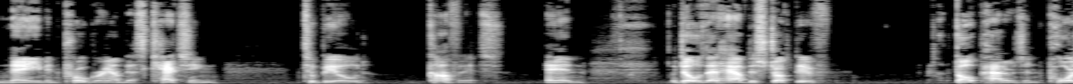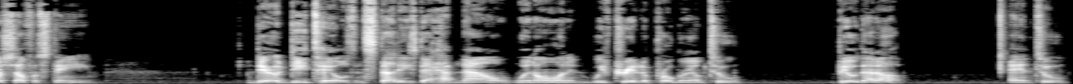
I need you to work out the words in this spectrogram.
name and program that's catching to build confidence. And those that have destructive thought patterns and poor self esteem, there are details and studies that have now went on and we've created a program to build that up and to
